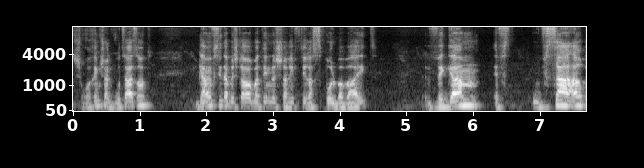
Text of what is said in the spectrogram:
שוכחים שהקבוצה הזאת גם הפסידה בשלב הבתים לשריף טירספול בבית, וגם הובסה 4-0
